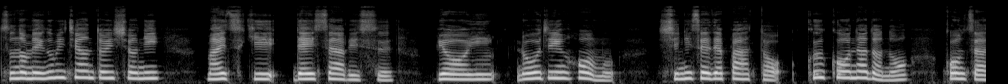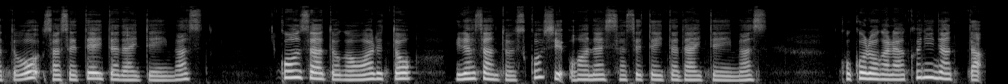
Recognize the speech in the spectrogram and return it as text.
そのめぐみちゃんと一緒に毎月デイサービス、病院、老人ホーム、老舗デパート、空港などのコンサートをさせていただいています。コンサートが終わると皆さんと少しお話しさせていただいています。心が楽になった。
